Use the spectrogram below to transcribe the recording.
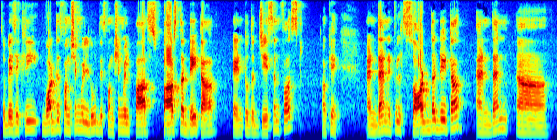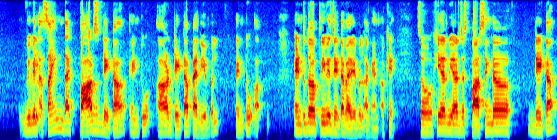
So basically what this function will do this function will pass parse the data into the JSON first okay? And then it will sort the data and then uh, we will assign that parsed data into our data variable into uh, into the previous data variable again okay? So here we are just parsing the data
